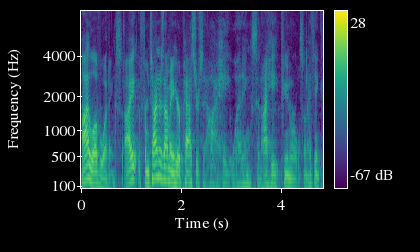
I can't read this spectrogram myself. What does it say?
I love weddings. I, from time to time, I hear pastors say, oh, I hate weddings and I hate funerals. And I think,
